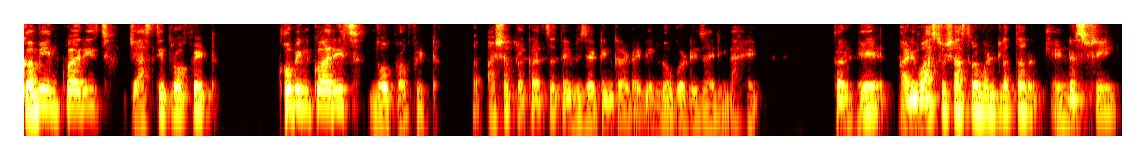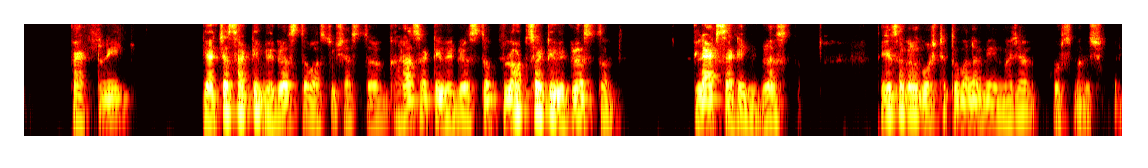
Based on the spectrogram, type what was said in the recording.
कमी इन्क्वायरीज जास्ती प्रॉफिट खूप इन्क्वायरीज नो प्रॉफिट. अशा प्रकारचं ते व्हिजिटिंग कार्ड आणि लोगो डिझायनिंग आहे. तर हे आणि वास्तुशास्त्र म्हटलं तर इंडस्ट्री फॅक्टरी याच्यासाठी वेगळं असतं वास्तुशास्त्र घरासाठी वेगळं असतं प्लॉटसाठी वेगळं असतं फ्लॅटसाठी वेगळं असतं हे सगळ्या गोष्टी तुम्हाला मी माझ्या कोर्समध्ये शिकवेन.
